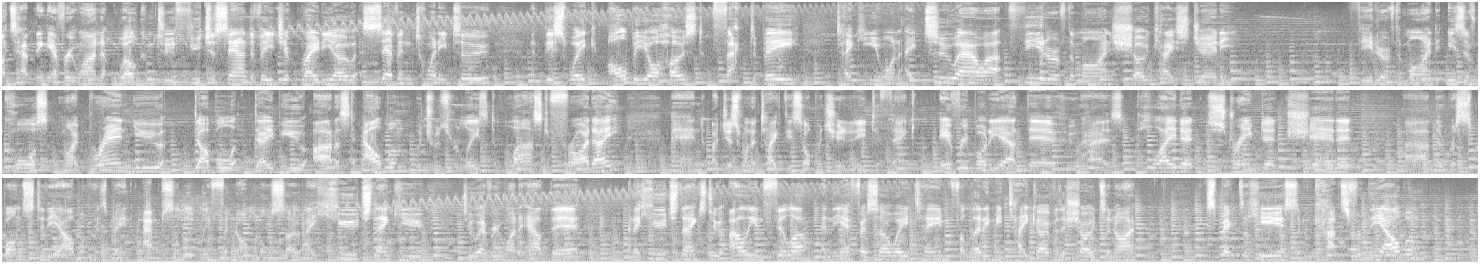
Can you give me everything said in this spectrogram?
What's happening, everyone? Welcome to Future Sound of Egypt Radio 722. And this week, I'll be your host, Factor B, taking you on a two hour Theatre of the Mind showcase journey. Theatre of the Mind is, of course, my brand new double debut artist album, which was released last Friday. And I just want to take this opportunity to thank everybody out there who has played it, streamed it, shared it. Uh, the response to the album has been absolutely phenomenal. So, a huge thank you to everyone out there, and a huge thanks to Aly and Fila and the FSOE team for letting me take over the show tonight. Expect to hear some cuts from the album.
